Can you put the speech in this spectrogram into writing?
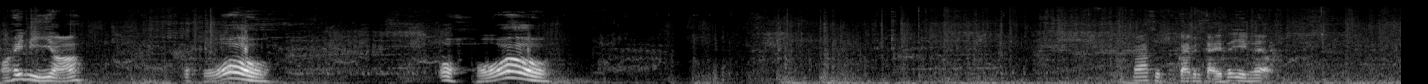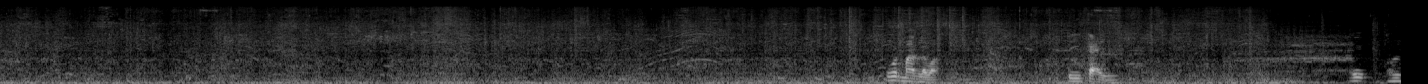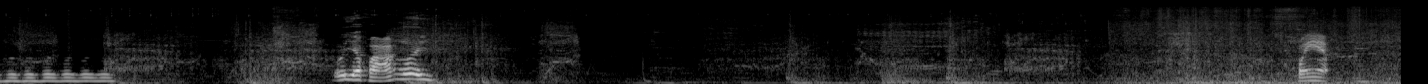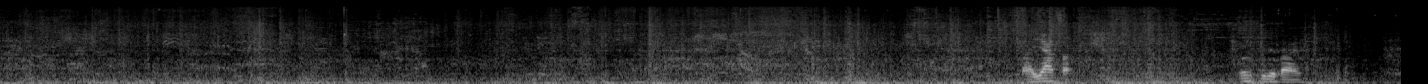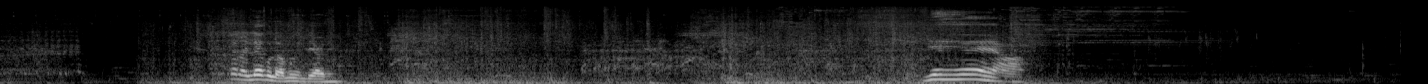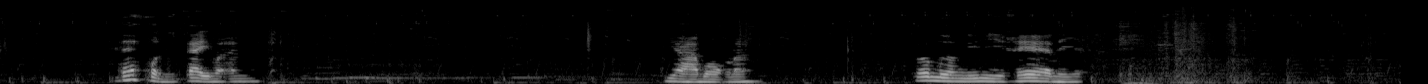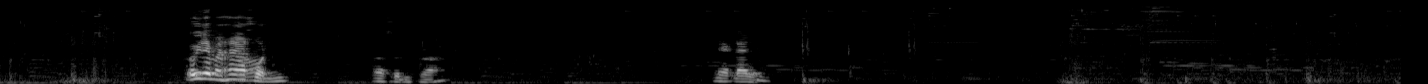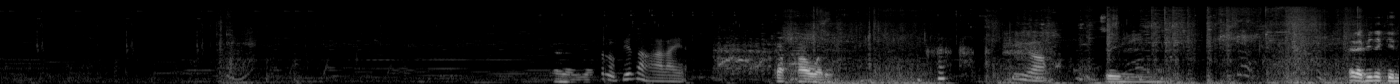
อ๋อให้หนีเหรอ โอ้โห โอ้โห ล่าสุดกลายเป็นไก่ซะเองแล้วโคดมันเลยวะตีไก่เฮ้ยเฮ้ยเฮ้ยเฮ้ยเฮ้ยเฮ้ยเฮ้ยอย่าฝังเลย แป๊บตายยากสัตว์เออกูจะตายก็เลยเลือกกูเหลือหมื่นเดียวนี่เย้ ได้ขนไก่มาอัน อย่าบอกนะว่าเมืองนี้มีแค่นี้เอ้ย ได้มาห้าขนเออสุดเหรอแลกได้เลย อะไรอย่างสรุปพี่สั่งอะไรอะก็เข้าอะดิจริงเหรอจริงเอ้ยแต่พี่จะกิน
